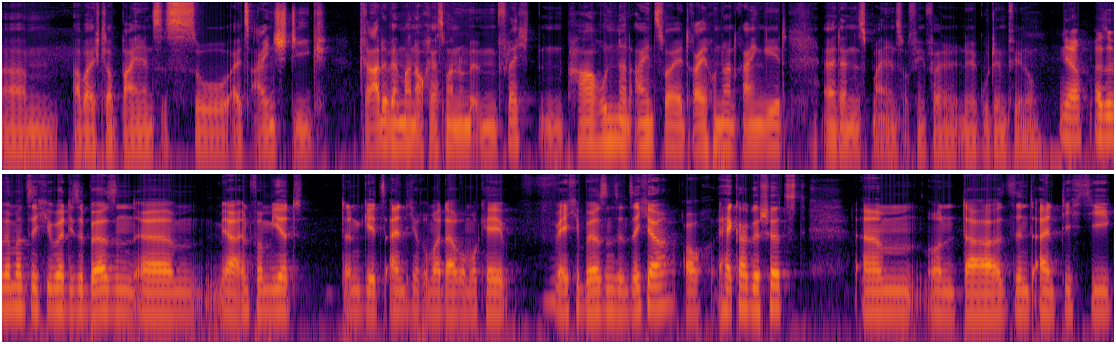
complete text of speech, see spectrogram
Ähm, aber ich glaube, Binance ist so als Einstieg, gerade wenn man auch erstmal nur mit einem, vielleicht ein paar hundert, ein, zwei, 300 reingeht, äh, dann ist Binance auf jeden Fall eine gute Empfehlung. Ja, also wenn man sich über diese Börsen ähm, ja, informiert, dann geht es eigentlich auch immer darum, okay, welche Börsen sind sicher, auch Hacker geschützt. Ähm, und da sind eigentlich die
